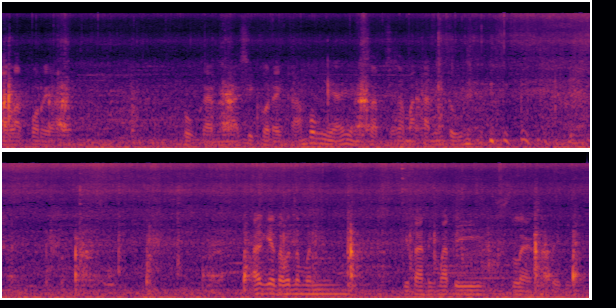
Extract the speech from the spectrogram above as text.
ala Korea. Bukan nasi goreng kampung ya yang saya bisa makan itu. Oke teman-teman kita nikmati setelah satu ini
